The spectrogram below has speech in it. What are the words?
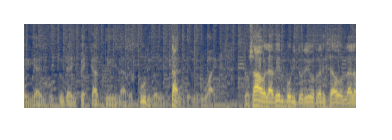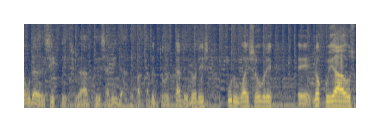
y Agricultura y Pesca de la República Oriental del Uruguay. Nos habla del monitoreo realizado en la Laguna del Cisne, ciudad de Salinas, departamento de Canelones, Uruguay, sobre eh, los cuidados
